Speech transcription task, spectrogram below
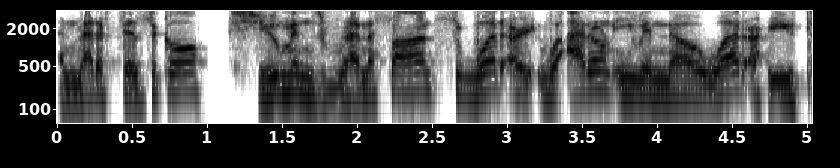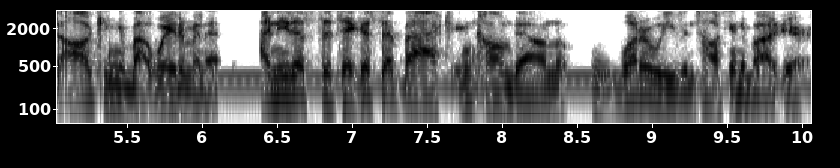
and metaphysical Schumann's Renaissance. What are I don't even know. What are you talking about? Wait a minute. I need us to take a step back and calm down. What are we even talking about here?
